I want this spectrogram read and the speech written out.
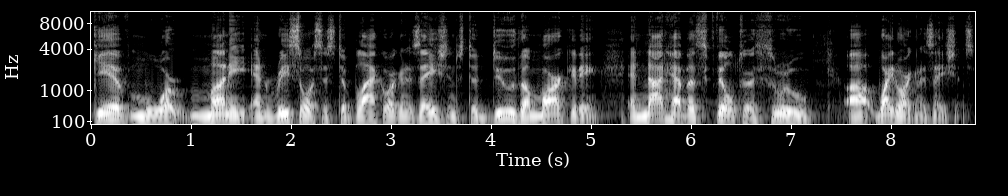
give more money and resources to black organizations to do the marketing and not have us filter through uh, white organizations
